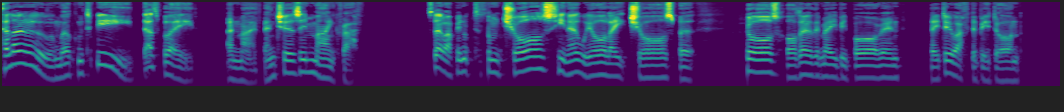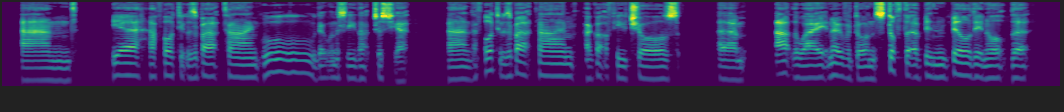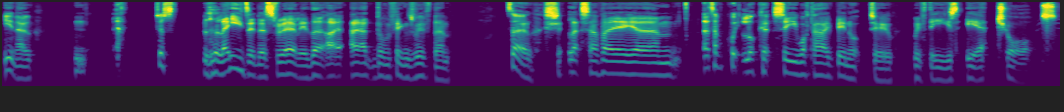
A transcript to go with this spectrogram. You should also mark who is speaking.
Speaker 1: Hello and welcome to me, Dazblade, and my adventures in Minecraft. So I've been up to some chores, you know, we all hate chores, but chores, although they may be boring, they do have to be done. And yeah, I thought it was about time. Ooh, don't want to see that just yet. And I thought it was about time I got a few chores um, out of the way and overdone, stuff that I've been building up that, you know, just laziness really that I, I hadn't done things with them. So sh- let's have a um, let's have a quick look at see what I've been up to with these here chores.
